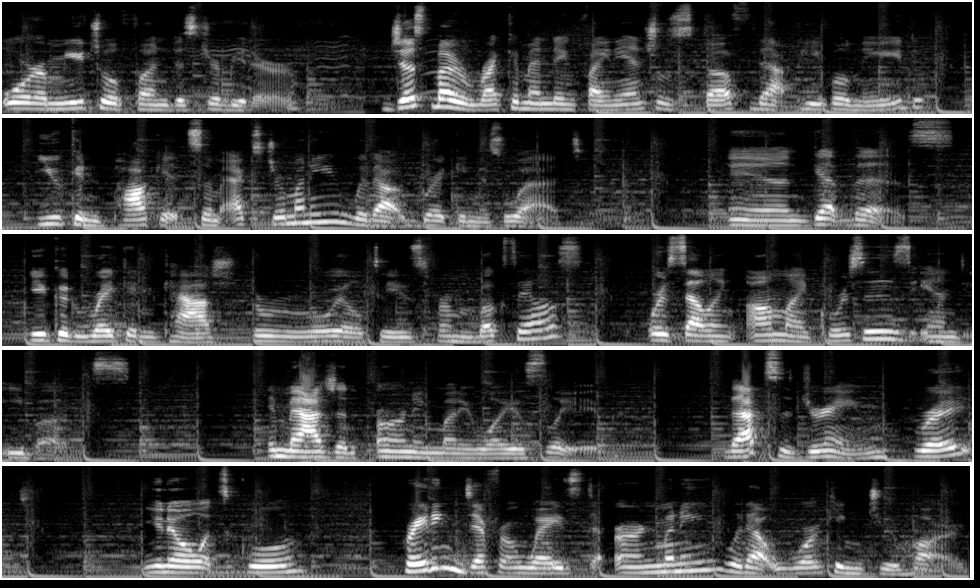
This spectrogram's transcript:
or a mutual fund distributor. Just by recommending financial stuff that people need, you can pocket some extra money without breaking a sweat. And get this, you could rake in cash through royalties from book sales or selling online courses and ebooks. Imagine earning money while you sleep. That's a dream, right? You know what's cool? Creating different ways to earn money without working too hard.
